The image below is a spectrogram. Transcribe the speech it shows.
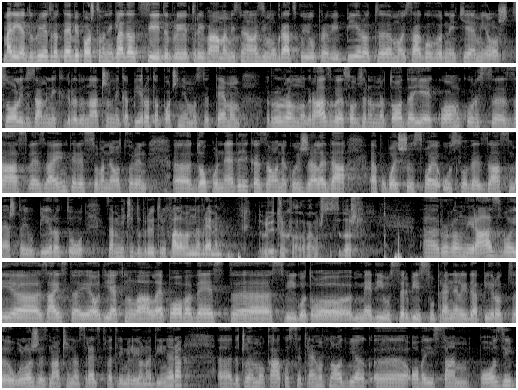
Marija, dobro jutro tebi, poštovani gledalci, dobro jutro i vama. Mi se nalazimo u gradskoj upravi Pirot. Moj sagovornik je Miloš Colić, zamenik gradonačelnika Pirota. Počinjemo sa temom ruralnog razvoja, s obzirom na to da je konkurs za sve zainteresovane otvoren e, do ponedeljka za one koji žele da e, poboljšaju svoje uslove za smeštaj u Pirotu. Zameniče, dobro jutro i hvala vam na vremenu. Dobro jutro, hvala vam što ste došli ruralni razvoj, zaista je odjeknula lepo ova vest, svi gotovo mediji u Srbiji su preneli da Pirot ulože značajna sredstva, 3 miliona dinara, da čujemo kako se trenutno odvija ovaj sam poziv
